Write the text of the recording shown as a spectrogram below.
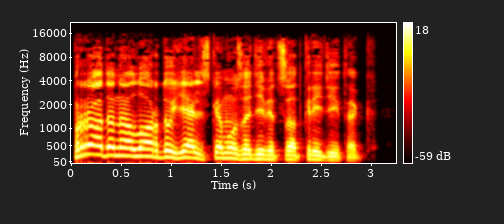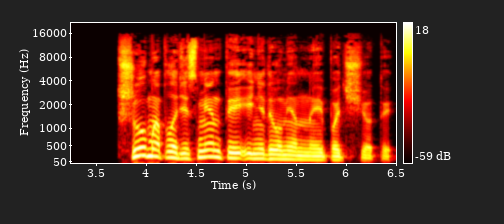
Продано лорду Ельскому за 900 кредиток. Шум, аплодисменты и недоуменные подсчеты.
